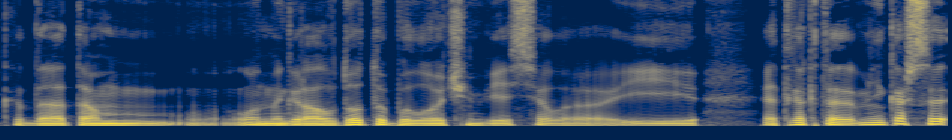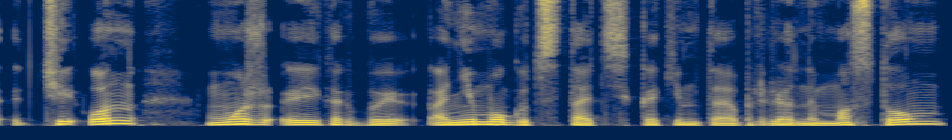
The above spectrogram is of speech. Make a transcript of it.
когда там он играл в доту, было очень весело. И это как-то, мне кажется, он может, и как бы, они могут стать каким-то определенным мостом,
